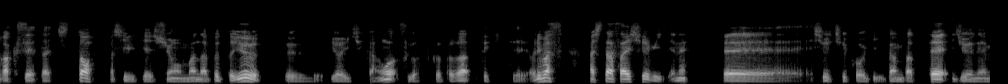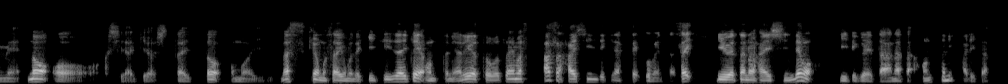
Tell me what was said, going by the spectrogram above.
学生たちとファシリテーションを学ぶという良い時間を過ごすことができております。明日最終日でね、えー、集中講義頑張って10年目の仕上げをしたいと思います。今日も最後まで聞いていただいて本当にありがとうございます。朝配信できなくてごめんなさい。夕方の配信でも聞いてくれたあなた、本当にありが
